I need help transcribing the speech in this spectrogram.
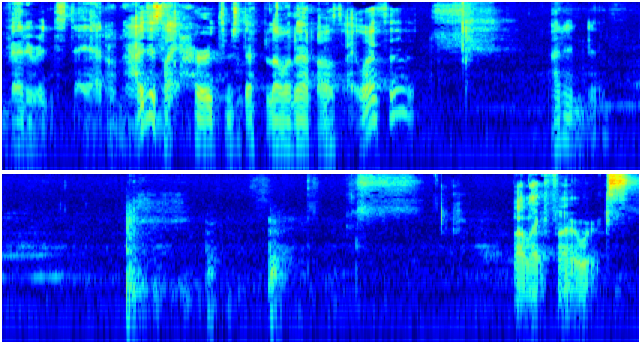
Veterans Day. I don't know. I just like heard some stuff blowing up. I was like, what's that? I didn't know. I like fireworks.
